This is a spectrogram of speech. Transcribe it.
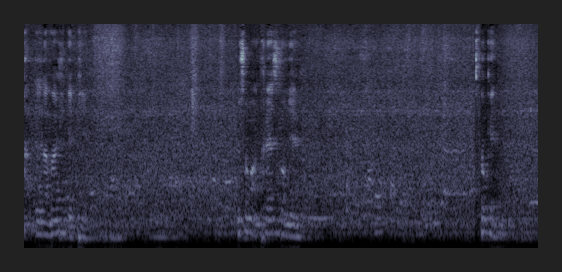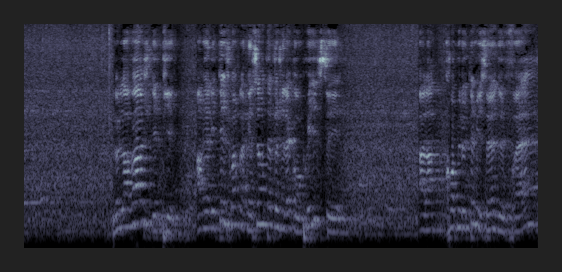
Ah, le lavage des pieds. Nous sommes en 13 combien? Ok. Le lavage des pieds. En réalité, je crois que la question telle que je l'ai comprise, c'est à la communauté missionnaire de frères,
